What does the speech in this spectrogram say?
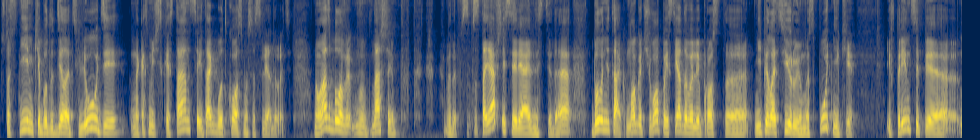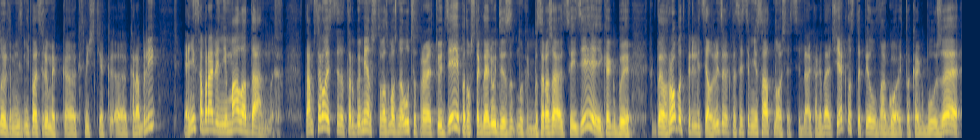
что снимки будут делать люди на космической станции, и так будут космос исследовать. Но у нас было в, нашей в состоявшейся реальности, да, было не так. Много чего поисследовали просто непилотируемые спутники, и, в принципе, ну, там, непилотируемые космические корабли, и они собрали немало данных. Там все равно есть этот аргумент, что, возможно, лучше отправлять людей, потому что тогда люди, ну, как бы заражаются идеей, и как бы, когда робот прилетел, люди как-то с этим не соотносят себя. Когда человек наступил ногой, то как бы уже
